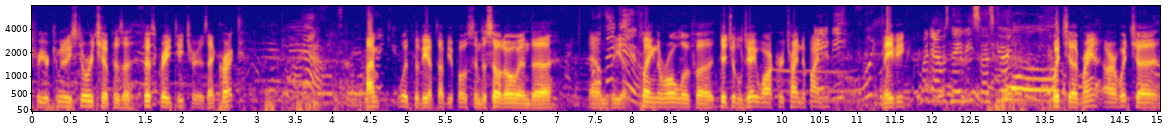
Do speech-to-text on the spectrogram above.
for your community stewardship as a fifth grade teacher. Is that correct? Yeah. I'm with the VFW post in DeSoto and uh, and thank the, uh, playing the role of uh, digital jaywalker, trying to find Navy. Navy. My dad was Navy, so that's good. Which uh, brand or which uh,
